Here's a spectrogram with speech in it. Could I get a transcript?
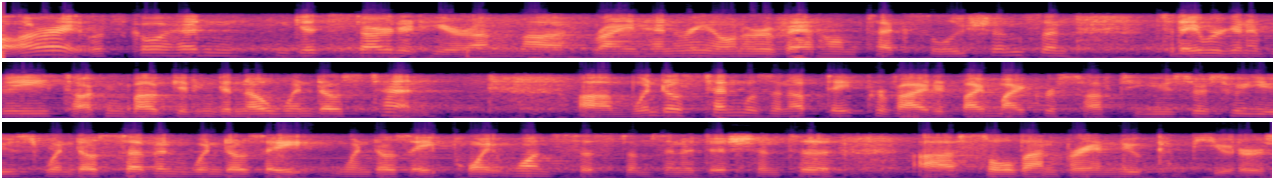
Well, all right, let's go ahead and get started here. I'm uh, Ryan Henry, owner of At Home Tech Solutions, and today we're going to be talking about getting to know Windows 10. Um, Windows 10 was an update provided by Microsoft to users who used Windows 7, Windows 8, Windows 8.1 systems in addition to uh, sold on brand new computers.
